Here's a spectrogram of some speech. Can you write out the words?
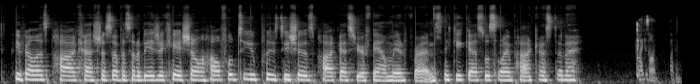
If you found this podcast, this episode will be educational and helpful to you, please do share this podcast to your family and friends. Thank you guys for listening to my podcast today.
